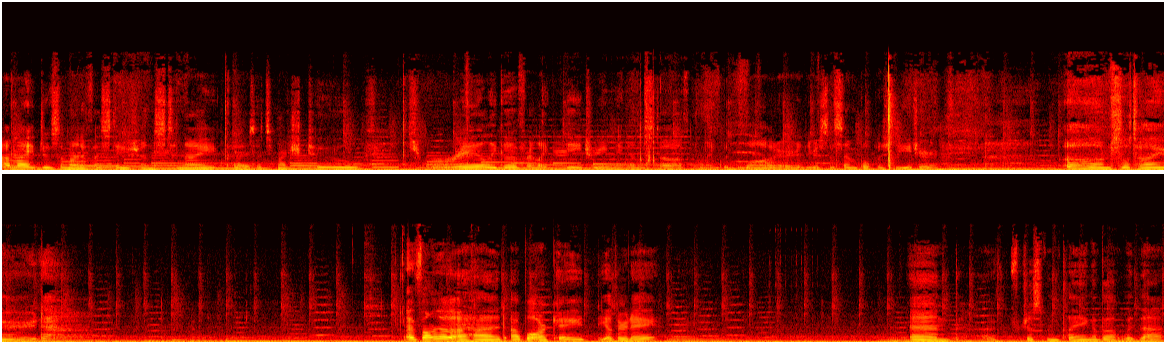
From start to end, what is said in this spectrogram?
I might do some manifestations tonight because it's March 2. It's really good for like daydreaming and stuff, and like with the water. There's a simple procedure. Oh, I'm so tired. I found out I had Apple Arcade the other day and I've just been playing about with that.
